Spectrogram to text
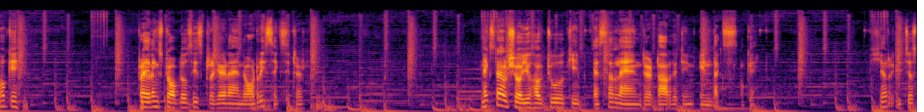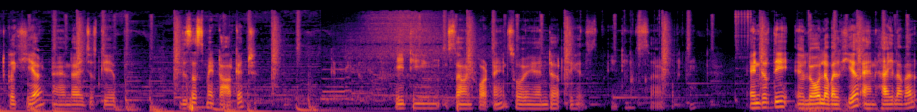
okay. Trailing stop loss is triggered and order is exited. Next i will show you how to keep sl and target in index okay? Here you just click here and i just give this is my target. 18749 so I enter this. 18749 enter the low level here and high level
